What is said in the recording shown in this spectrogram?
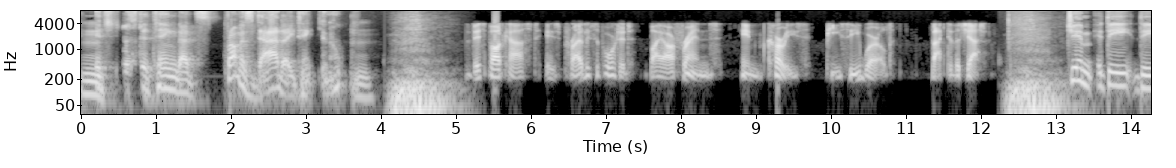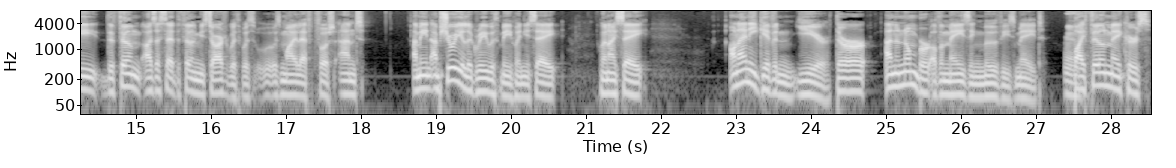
Mm. It's just a thing that's from his dad, I think, you know. This podcast is proudly supported by our friends in Currys PC World. Back to the chat. Jim, the the the film, as I said, the film you started with was was My Left Foot, and I mean, I'm sure you'll agree with me when you say, when I say, on any given year, there are a number of amazing movies made by filmmakers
